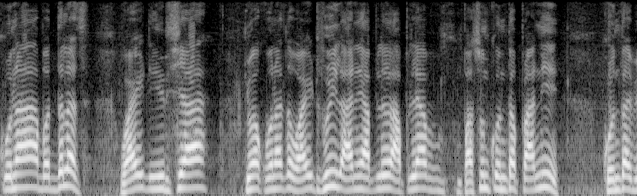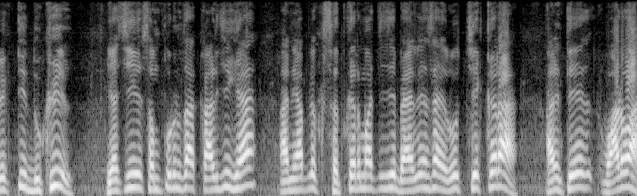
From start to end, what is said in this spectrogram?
कोणाबद्दलच वाईट ईर्ष्या किंवा कोणाचं वाईट होईल आणि आपल्या आपल्यापासून कोणता प्राणी कोणता व्यक्ती दुखील याची संपूर्णतः काळजी घ्या आणि आपल्या सत्कर्माचे जे बॅलन्स आहे रोज चेक करा आणि ते वाढवा.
